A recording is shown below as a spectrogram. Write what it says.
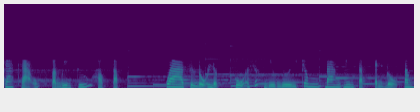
tra khảo và nghiên cứu học tập. Qua sự nỗ lực của rất nhiều người trong ban biên tập tịnh độ tông,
